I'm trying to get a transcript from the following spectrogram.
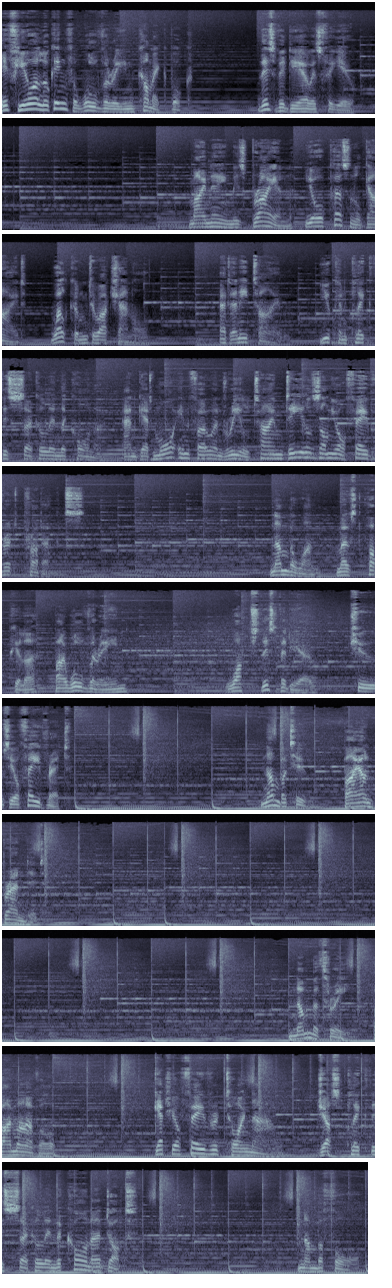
If you're looking for Wolverine comic book, this video is for you. My name is Brian, your personal guide. Welcome to our channel. At any time, you can click this circle in the corner and get more info and real-time deals on your favorite products. Number 1, Most Popular, by Wolverine. Watch this video. Choose your favorite. Number 2, By Unbranded. Number 3, by Marvel. Get your favorite toy now. Just click this circle in the corner dot. Number 4.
